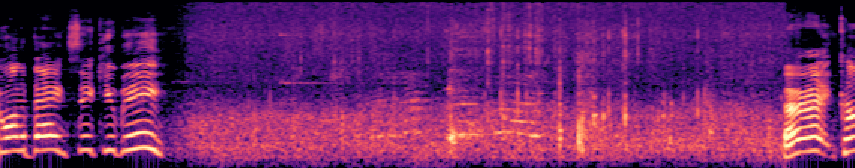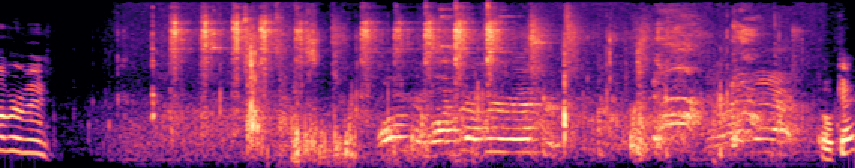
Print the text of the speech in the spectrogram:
You want to bang CQB? All right, cover me. Morgan, watch that rear entrance. Okay.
